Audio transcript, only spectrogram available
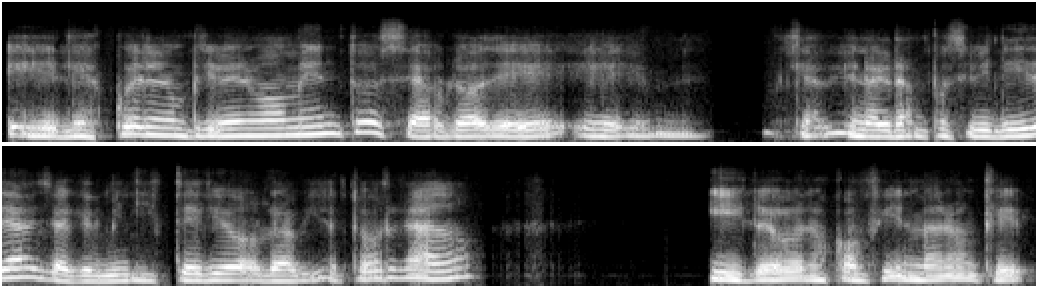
Eh, la escuela en un primer momento se habló de eh, que había una gran posibilidad, ya que el ministerio lo había otorgado, y luego nos confirmaron que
